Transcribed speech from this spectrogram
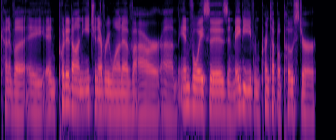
kind of a, a, and put it on each and every one of our um, invoices and maybe even print up a poster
